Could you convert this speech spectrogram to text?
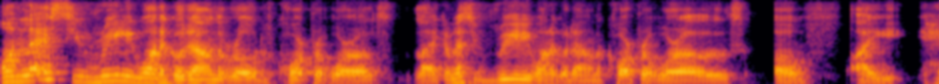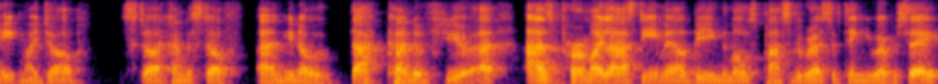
unless you really want to go down the road of corporate world, like, unless you really want to go down the corporate world of I hate my job, stuff kind of stuff, and you know that kind of you, uh, as per my last email, being the most passive aggressive thing you ever say.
